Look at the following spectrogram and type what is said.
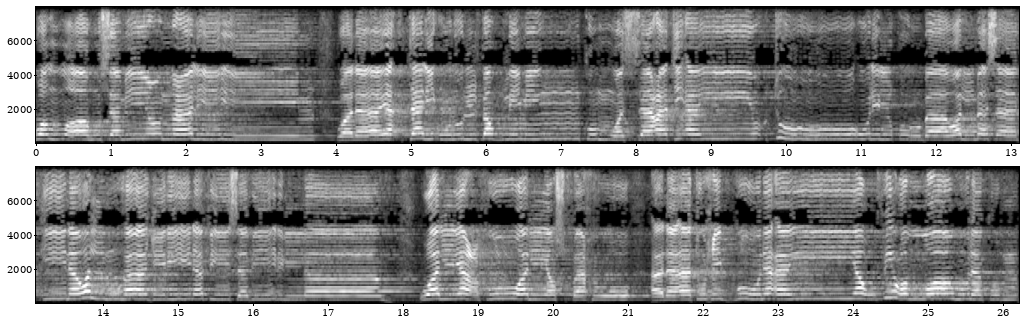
والله سميع عليم. ولا يأتل أولو الفضل منكم والسعة أن يؤتوا أولي القربى والمساكين والمهاجرين في سبيل الله. وليعفوا وليصفحوا. ألا تحبون أن يغفر الله لكم؟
